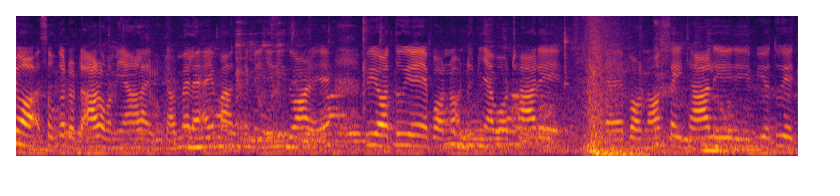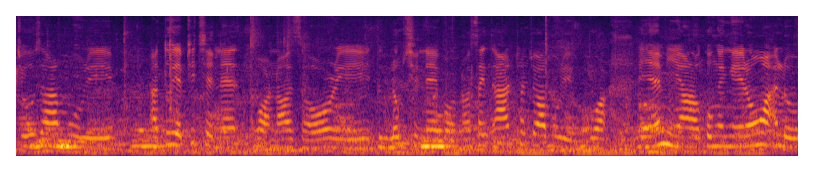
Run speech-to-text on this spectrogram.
ရော့အဆုံကတော့တအားတော့မများလိုက်ဘူးဒါပေမဲ့လည်းအဲ့မှာခင်မရင်းနှီးသွားတယ်ပြီးတော့သူ့ရဲ့ပေါ့နော်အမှုပညာပေါ်ထားတဲ့ အဲပေါ့နော်စိတ်ထားလေးတွေပြီးတော့သူ့ရဲ့စူးစမ်းမှုတွေအသူ့ရဲ့ဖြစ်ချင်တဲ့ပေါ့နော်ဇောတွေသူလှုပ်ချင်တဲ့ပေါ့နော်စိတ်အားထက်ကြွမှုတွေကိုကအရင်မြင်ရတော့ကိုငငယ်တုန်းကအဲ့လို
